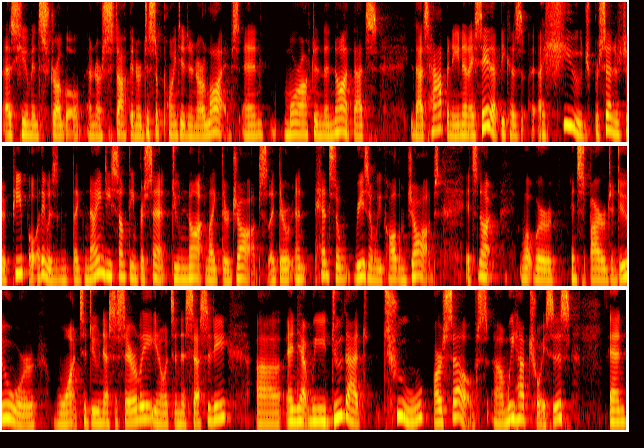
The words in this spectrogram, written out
as humans struggle and are stuck and are disappointed in our lives. And more often than not that's that's happening. And i say that because a huge percentage of people i think it was like 90 something percent do not like their jobs. Like they're and hence the reason we call them jobs. It's not what we're inspired to do or want to do necessarily. You know it's a necessity. Uh, and yet we do that to ourselves. Um, we have choices, and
